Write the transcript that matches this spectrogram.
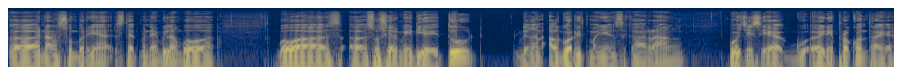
eh, narasumbernya statementnya bilang bahwa bahwa eh, sosial media itu dengan algoritmanya sekarang, which is ya gua, eh, ini pro kontra ya,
